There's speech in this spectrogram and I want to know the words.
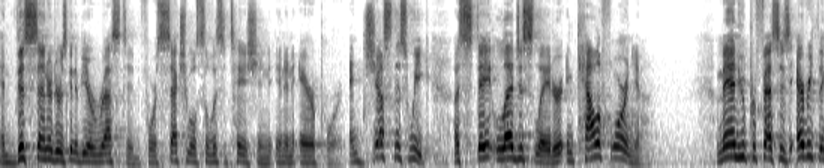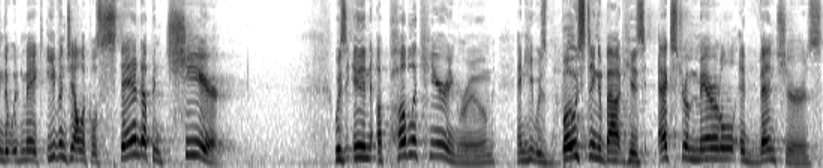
And this senator is going to be arrested for sexual solicitation in an airport. And just this week, a state legislator in California, a man who professes everything that would make evangelicals stand up and cheer, was in a public hearing room and he was boasting about his extramarital adventures,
